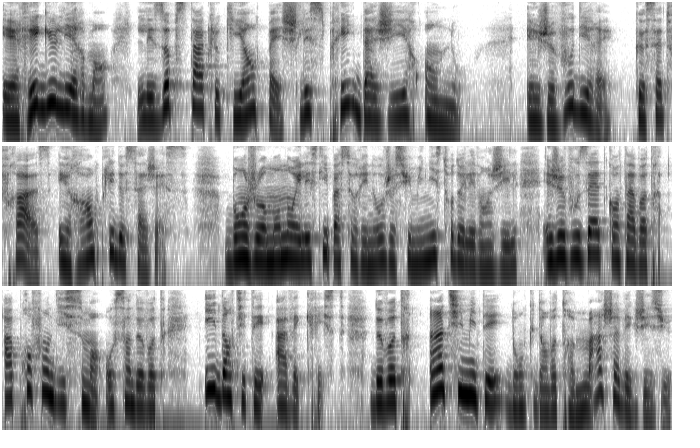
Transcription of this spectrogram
et régulièrement les obstacles qui empêchent l'esprit d'agir en nous. Et je vous dirai que cette phrase est remplie de sagesse. Bonjour, mon nom est Leslie Passorino, je suis ministre de l'Évangile et je vous aide quant à votre approfondissement au sein de votre identité avec Christ, de votre intimité, donc dans votre marche avec Jésus,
